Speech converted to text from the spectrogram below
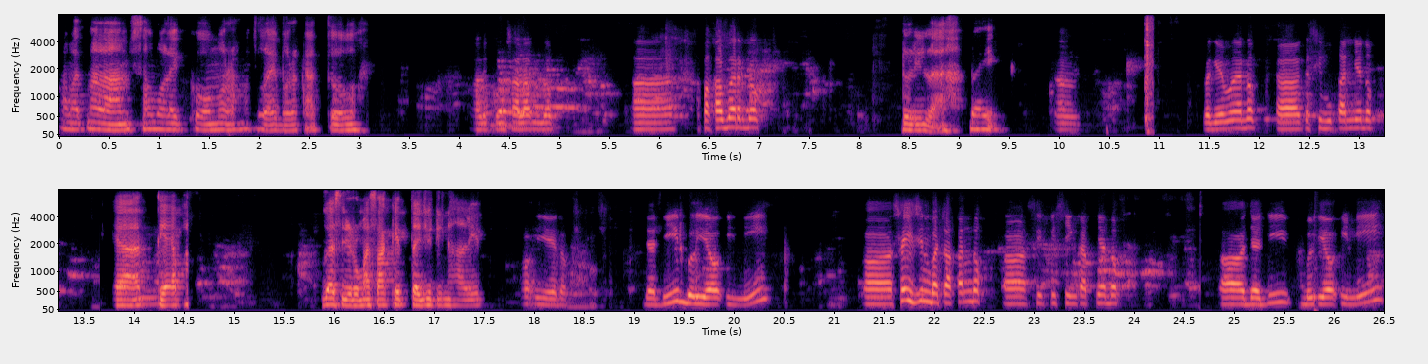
Selamat malam. Assalamualaikum warahmatullahi wabarakatuh. Waalaikumsalam, Dok. Uh, apa kabar, Dok? Alhamdulillah, baik. Uh, bagaimana, Dok, uh, kesibukannya, Dok? Ya, tiap tugas di rumah sakit Tajudin Halid. Oh iya, Dok. Jadi beliau ini uh, saya izin bacakan, Dok, uh, CV singkatnya, Dok. Uh, jadi beliau ini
